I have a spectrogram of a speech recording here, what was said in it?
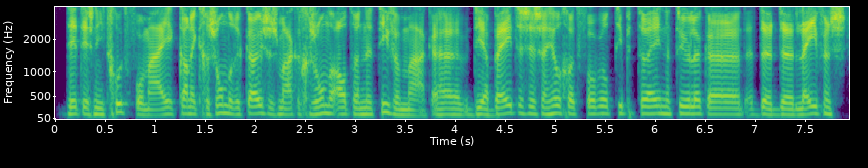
dit is niet goed voor mij. Kan ik gezondere keuzes maken, gezonde alternatieven maken? Eh, diabetes is een heel groot voorbeeld, type 2 natuurlijk. Eh, de, de levens,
